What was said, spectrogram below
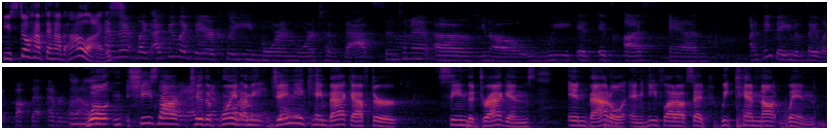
you still have to have allies. And they're like, I feel like they are clinging more and more to that sentiment of, you know, we, it, it's us, and I think they even say like, fuck that, everyone else. Well, she's Sorry, now to think the I'm point. I mean, quoting, Jaime but- came back after seeing the dragons in battle, and he flat out said, "We cannot win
